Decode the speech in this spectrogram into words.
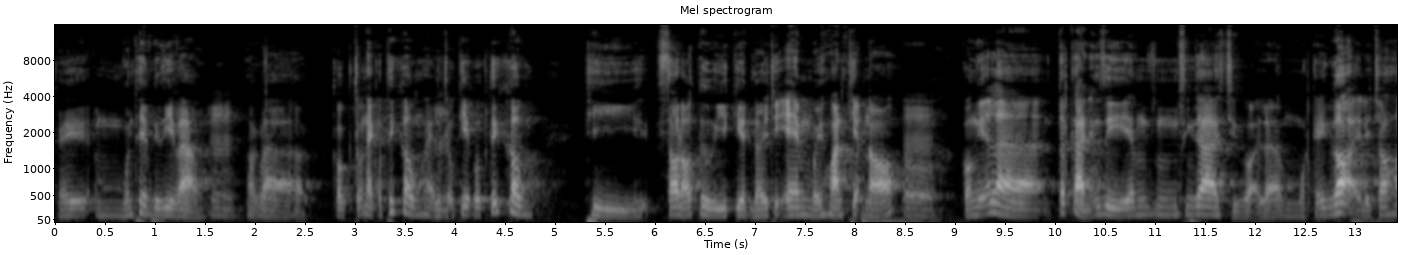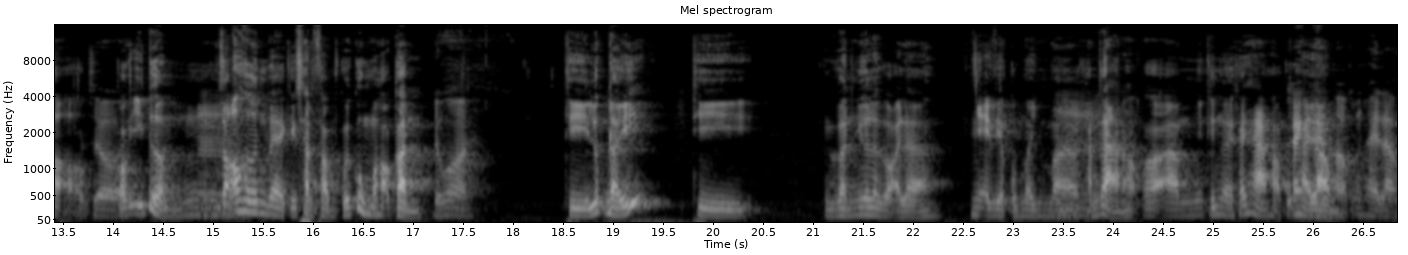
cái muốn thêm cái gì vào? Ừ. hoặc là có chỗ này có thích không? Hay là ừ. chỗ kia có thích không? Thì sau đó từ ý kiến đấy thì em mới hoàn thiện nó. Ừ có nghĩa là tất cả những gì em sinh ra chỉ gọi là một cái gọi để cho họ rồi. có cái ý tưởng ừ. rõ hơn về cái sản phẩm cuối cùng mà họ cần. Đúng rồi. Thì lúc đấy thì gần như là gọi là nhẹ việc của mình mà ừ. khán giả họ, họ à, những cái người khách hàng họ cũng khách hài lòng. họ cũng hài lòng.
